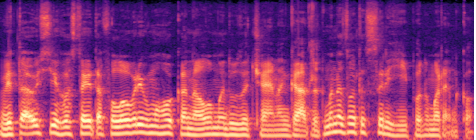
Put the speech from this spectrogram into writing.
Вітаю всіх гостей та фоловерів мого каналу Медуза Чайна Гаджет. Мене звати Сергій Пономаренко.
